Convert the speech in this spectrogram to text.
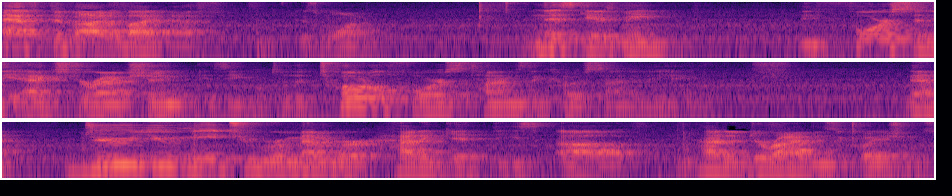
f divided by f is 1. And this gives me the force in the x direction is equal to the total force times the cosine of the angle. Now, do you need to remember how to get these, uh, how to derive these equations?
